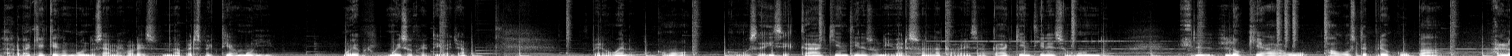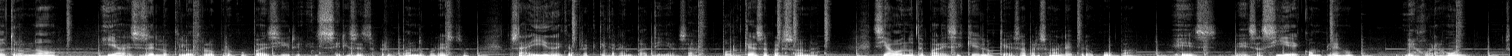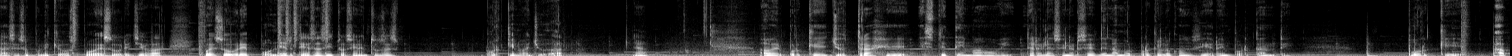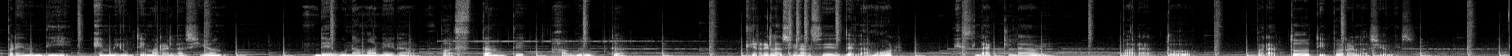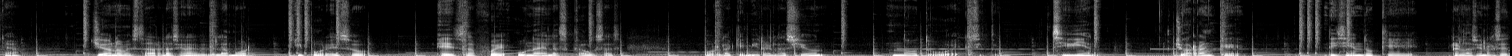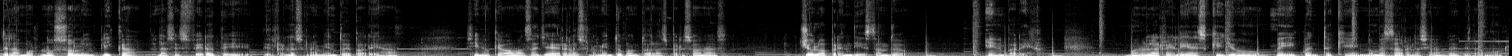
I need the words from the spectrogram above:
La verdad que que un mundo sea mejor es una perspectiva muy, muy, muy subjetiva ya. Pero bueno, como, como se dice, cada quien tiene su universo en la cabeza, cada quien tiene su mundo lo que a, vos te preocupa, al otro no. Y a veces es lo que el otro lo preocupa decir, ¿en serio se está preocupando por esto? Sea, ahí hay que practicar empatía. O sea, ¿por qué a esa persona? Si a vos no te parece que lo que a esa persona le preocupa es, es así de complejo, mejor aún. O sea, se supone que vos puedes sobrellevar, puedes sobreponerte a esa situación, entonces, ¿por qué no ayudarlo? ¿Ya? A ver, ¿por qué yo traje este tema hoy de relacionarse del amor? Porque lo considero importante. Porque aprendí en mi última relación de una manera bastante abrupta que relacionarse desde el amor es la clave para todo, para todo tipo de relaciones. ¿Ya? Yo no me estaba relacionando desde el amor y por eso esa fue una de las causas por la que mi relación no tuvo éxito. Si bien yo arranqué diciendo que relacionarse del amor no solo implica las esferas del relacionamiento de pareja, sino que va más allá del relacionamiento con todas las personas, yo lo aprendí estando en pareja. Bueno, la realidad es que yo me di cuenta que no me estaba relacionando desde el amor.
